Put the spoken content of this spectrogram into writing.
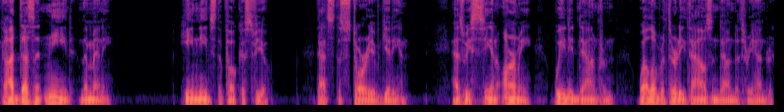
God doesn't need the many, He needs the focused few. That's the story of Gideon. As we see an army weeded down from well over 30,000 down to 300.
